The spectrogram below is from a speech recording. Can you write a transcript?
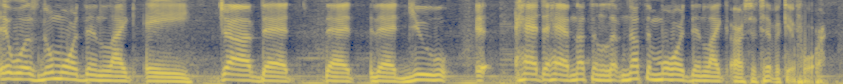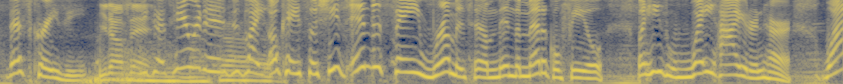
it was no more than like a job that that that you uh, had to have nothing le- nothing more than like our certificate for. That's crazy. You know what I'm saying? Because here it is, it's like, okay, so she's in the same room as him in the medical field, but he's way higher than her. Why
